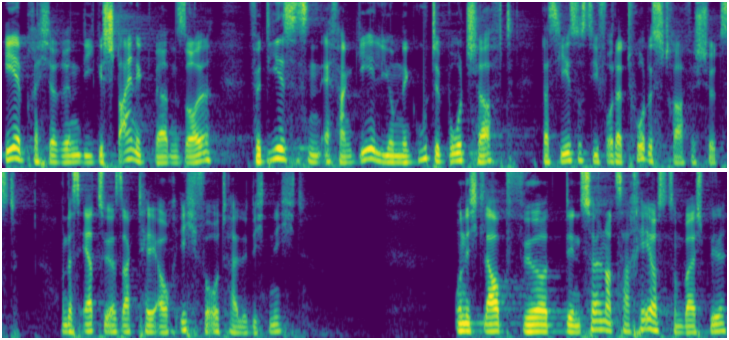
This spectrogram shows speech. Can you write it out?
Ehebrecherin, die gesteinigt werden soll, für die ist es ein Evangelium, eine gute Botschaft, dass Jesus sie vor der Todesstrafe schützt und dass er zu ihr sagt, hey, auch ich verurteile dich nicht. Und ich glaube, für den Zöllner Zachäus zum Beispiel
